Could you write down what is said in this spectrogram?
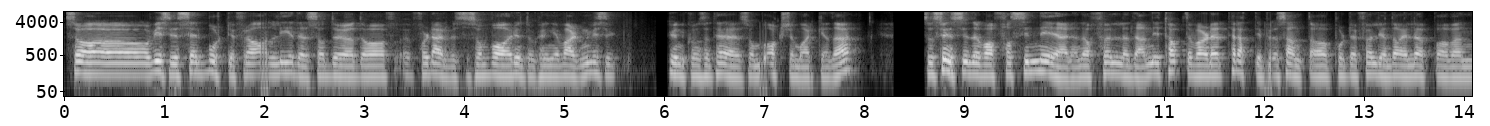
så hvis vi ser bort fra all lidelse og død og fordervelse som var rundt omkring i verden, hvis vi kun konsentrerer oss om aksjemarkedet, så syns vi det var fascinerende å følge den. Jeg tapte vel 30% av porteføljen da i løpet av en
